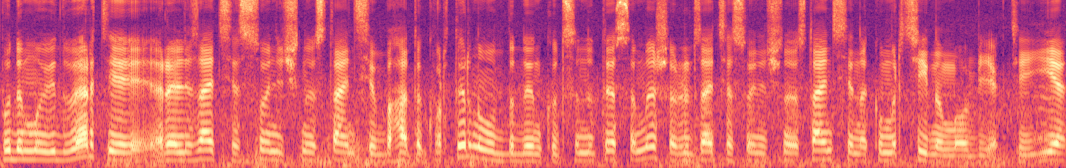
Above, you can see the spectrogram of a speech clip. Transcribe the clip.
Будемо відверті, реалізація сонячної станції в багатоквартирному будинку це не те саме, що реалізація сонячної станції на комерційному об'єкті. Є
